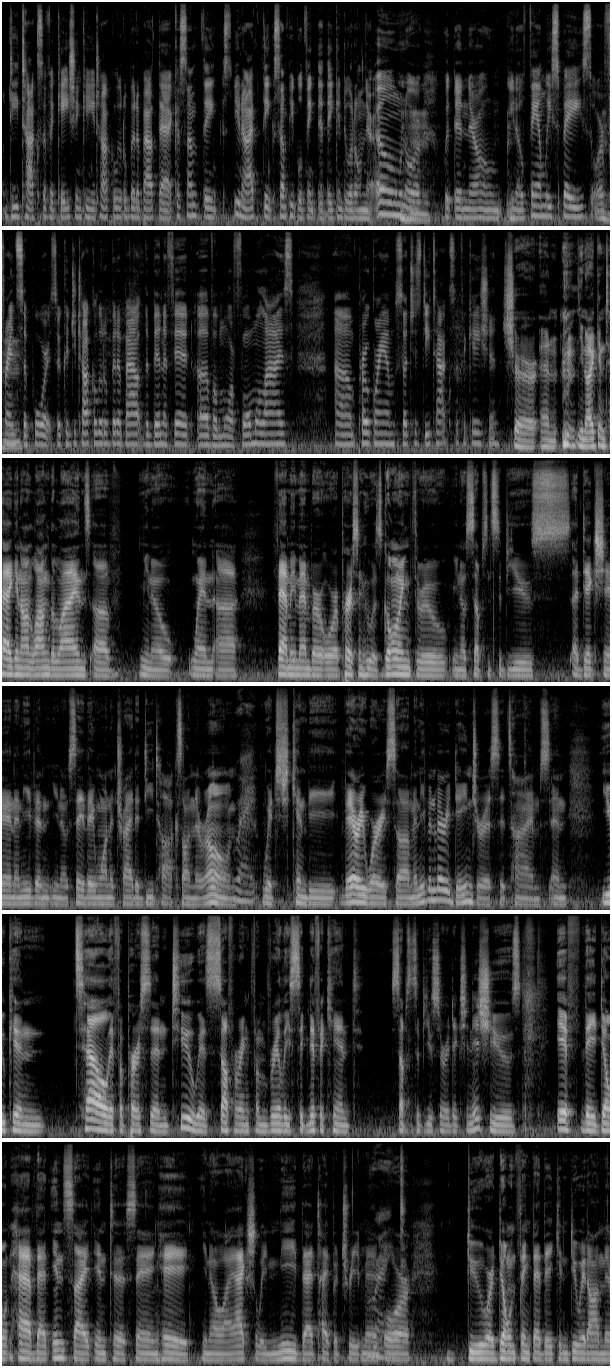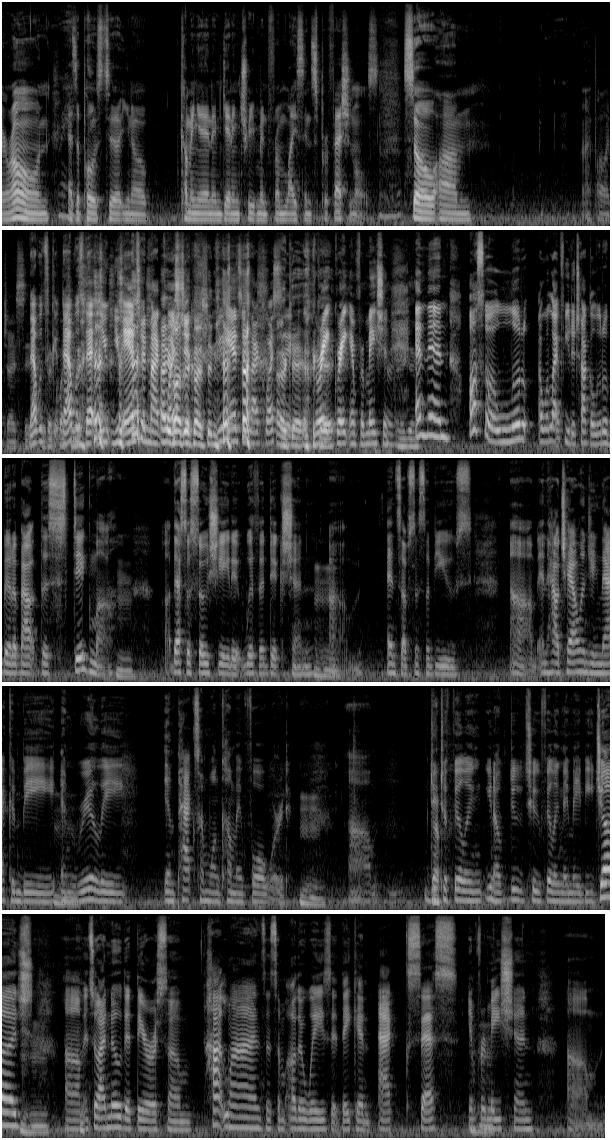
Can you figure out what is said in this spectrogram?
detoxification. Can you talk a little bit about that? Because some things, you know, I think some people think that they can do it on their own or within their own, you know, family space or friend support. So could you talk a little bit about the benefit of a more formalized um, program such as detoxification? Sure, and you know I can tag in on along the lines of you know when a family member or a person who is going through you know substance abuse, addiction, and even you know say they want to try to detox on their own, Right. which can be very worrisome and even very dangerous at times, and you can tell if a person too is suffering from really significant substance abuse or addiction issues if they don't have that insight into saying hey you know i actually need that type of treatment Right. or do or don't think that they can do it on their own Right. as opposed to you know coming in and getting treatment from licensed professionals Mm-hmm. so um apologize That was good. that was that you you answered my I got the question. question. You answered my question. Okay, okay. Great, great information. Okay. And then also a little. I would like for you to talk a little bit about the stigma Hmm. uh, that's associated with addiction Mm-hmm. um, and substance abuse, um, and how challenging that can be, Mm-hmm. and really impact someone coming forward. Mm-hmm. Um, due to feeling, you know, due to feeling they may be judged. Mm-hmm. Um, and so I know that there are some hotlines and some other ways that they can access Mm-hmm. information um,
